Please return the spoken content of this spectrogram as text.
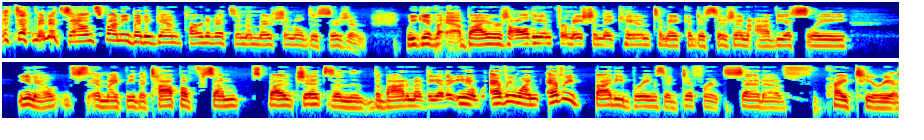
I mean, it sounds funny, but again, part of it's an emotional decision. We give uh, buyers all the information they can to make a decision. Obviously, you know, it might be the top of some budgets and the, the bottom of the other. You know, everyone, everybody brings a different set of criteria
